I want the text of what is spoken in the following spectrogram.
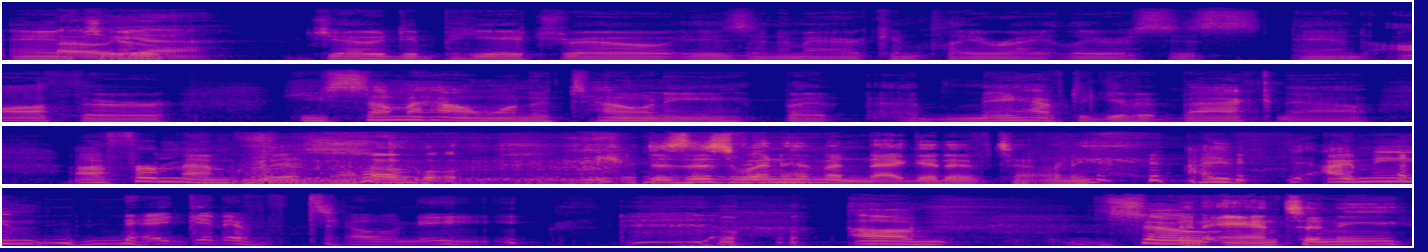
And Oh, Joe, yeah. Joe DiPietro is an American playwright, lyricist, and author. He somehow won a Tony, but I may have to give it back now uh, for Memphis. Oh, does this win him a negative Tony? I, I mean, Negative Tony. um, so An Antony.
